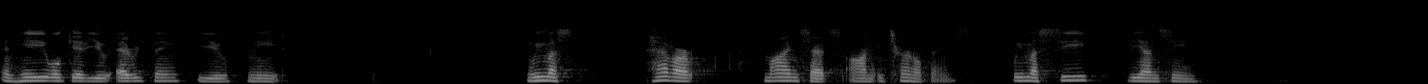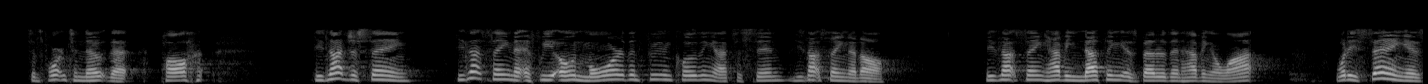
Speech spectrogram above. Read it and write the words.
and He will give you everything you need. We must have our mindsets on eternal things. We must see the unseen. It's important to note that Paul, he's not just saying, he's not saying that if we own more than food and clothing, that's a sin. He's not saying that at all. He's not saying having nothing is better than having a lot. What he's saying is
